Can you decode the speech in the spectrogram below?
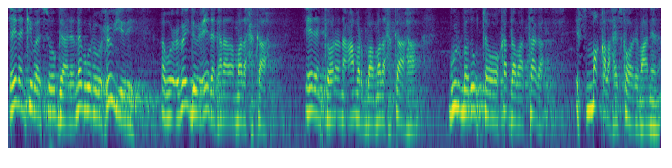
ciidankii baa soo gaara nabiguna wuxuu yidhi abuu cubaydow ciidankan ada madax ka ah. Ciidankii horena camar baa madax ka ahaa gurmadugta oo ka dabataga ismaqla ha iska hor imaanina.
